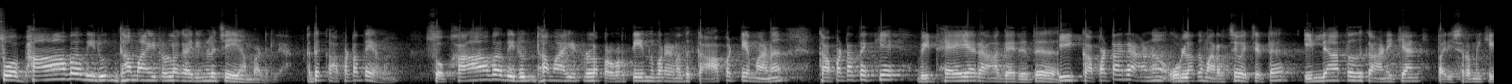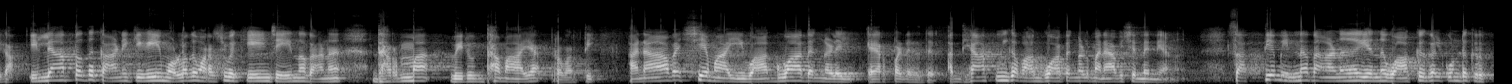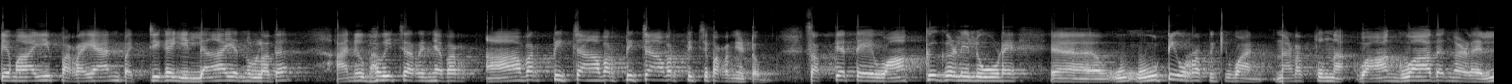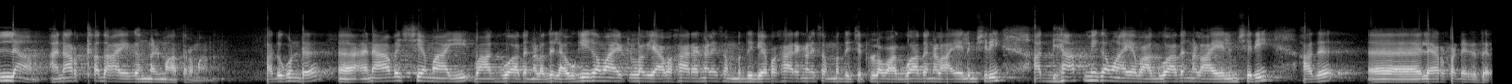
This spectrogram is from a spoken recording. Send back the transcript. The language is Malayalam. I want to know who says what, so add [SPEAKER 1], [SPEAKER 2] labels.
[SPEAKER 1] സ്വഭാവ വിരുദ്ധമായിട്ടുള്ള കാര്യങ്ങൾ ചെയ്യാൻ പാടില്ല. അത് കപടതയാണ് സ്വഭാവ വിരുദ്ധമായിട്ടുള്ള പ്രവൃത്തി എന്ന് പറയുന്നത് കാപട്യമാണ്. കപടതയ്ക്ക് വിധേയരാകരുത്. ഈ കപടരാണ് ഉള്ളത് മറച്ചു വെച്ചിട്ട് ഇല്ലാത്തത് കാണിക്കാൻ പരിശ്രമിക്കുക. ഇല്ലാത്തത് കാണിക്കുകയും ഉള്ളത് മറച്ചു വെക്കുകയും ചെയ്യുന്നതാണ് ധർമ്മ വിരുദ്ധമായ പ്രവൃത്തി. അനാവശ്യമായി വാഗ്വാദങ്ങളിൽ ഏർപ്പെടരുത്. ആധ്യാത്മിക വാഗ്വാദങ്ങളും അനാവശ്യം തന്നെയാണ്. സത്യം ഇന്നതാണ് എന്ന് വാക്കുകൾ കൊണ്ട് കൃത്യമായി പറയാൻ പറ്റുകയില്ല എന്നുള്ളത് അനുഭവിച്ചറിഞ്ഞവർ ആവർത്തിച്ചാവർത്തിച്ചാവർത്തിച്ച് പറഞ്ഞിട്ടും സത്യത്തെ വാക്കുകളിലൂടെ ഊട്ടി ഉറപ്പിക്കുവാൻ നടത്തുന്ന വാഗ്വാദങ്ങളെല്ലാം അനർത്ഥദായകങ്ങൾ മാത്രമാണ്. അതുകൊണ്ട് അനാവശ്യമായി വാഗ്വാദങ്ങൾ അത് ലൗകികമായിട്ടുള്ള വ്യവഹാരങ്ങളെ സംബന്ധി വ്യവഹാരങ്ങളെ സംബന്ധിച്ചിട്ടുള്ള വാഗ്വാദങ്ങളായാലും ശരി ആധ്യാത്മികമായ വാഗ്വാദങ്ങളായാലും ശരി അത് ഏർപ്പെടരുത്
